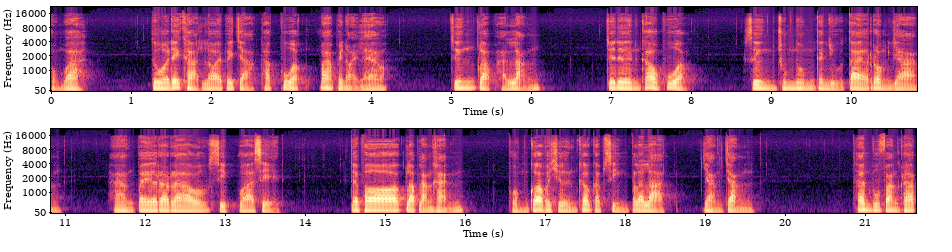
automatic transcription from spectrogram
ผมว่า ตัวได้ขาดลอยไปจากพักพวกมากไปหน่อยแล้ว จึงกลับหันหลัง จะเดินเข้าพวก ซึ่งชุมนุมกันอยู่ใต้ร่มยาง ห่างไปราวๆสิบวาเศษ แต่พอกลับหลังหัน ผมก็เผชิญเข้ากับสิ่งประหลาดอย่างจัง ท่านผู้ฟังครับ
